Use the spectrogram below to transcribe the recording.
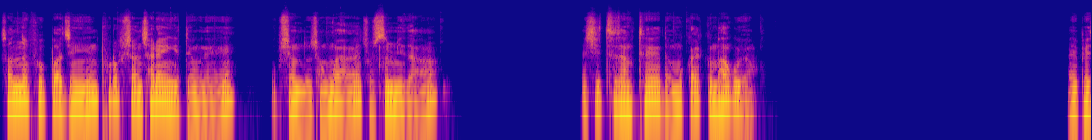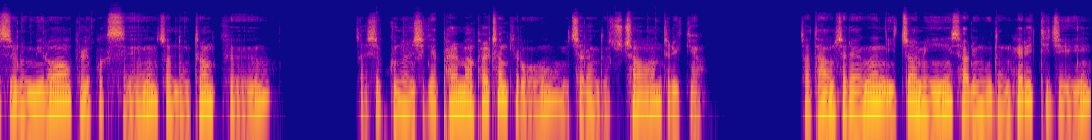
썬루프 빠진 풀옵션 차량이기 때문에 옵션도 정말 좋습니다. 시트 상태 너무 깔끔하고요. 아이패스 룸미러, 블랙박스, 전동 트렁크 자 19년식에 88,000km 이 차량도 추천드릴게요. 자 다음 차량은 2.2 4륜구동 헤리티지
